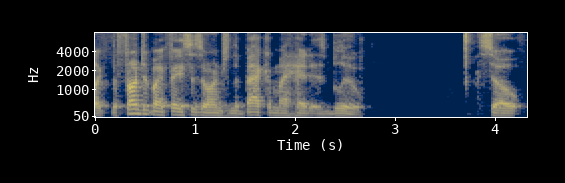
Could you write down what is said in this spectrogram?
like the front of my face is orange and the back of my head is blue. So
